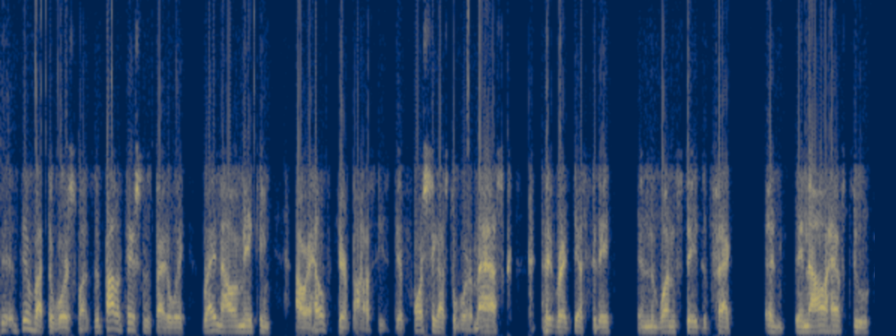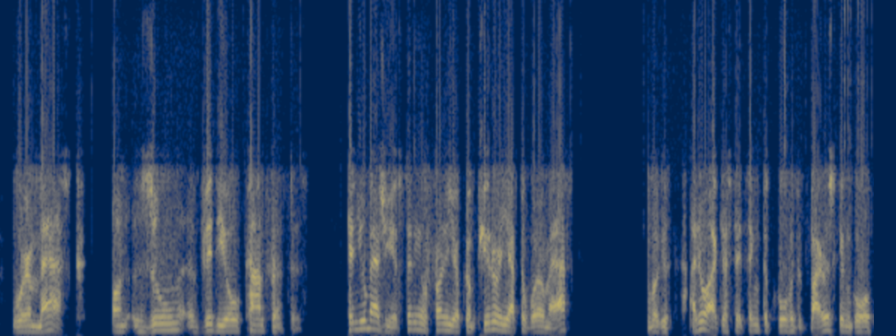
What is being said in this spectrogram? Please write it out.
they're about the worst ones. The politicians, by the way, right now are making our health care policies. They're forcing us to wear masks. I read yesterday in one state, in fact, and they now have to wear masks on Zoom video conferences. Can you imagine you're sitting in front of your computer and you have to wear a mask? Because I don't know, I guess they think the COVID virus can go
